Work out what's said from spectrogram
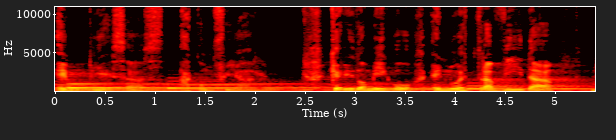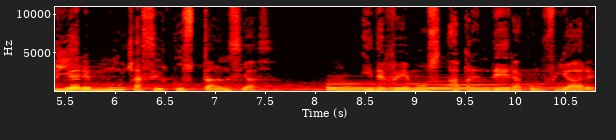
empiezas a confiar. Querido amigo, en nuestra vida vienen muchas circunstancias y debemos aprender a confiar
